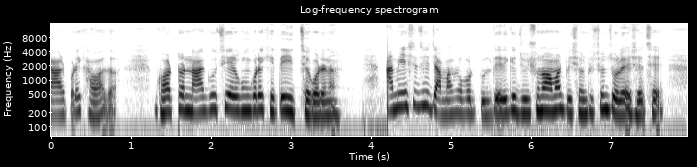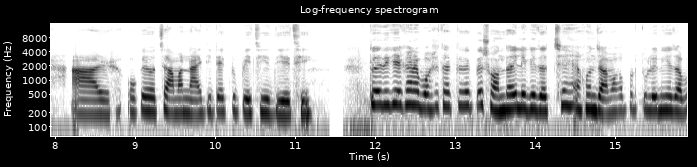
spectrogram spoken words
তারপরে খাওয়া দাওয়া। ঘর টর না গুছিয়ে এরকম করে খেতেই ইচ্ছে করে না। আমি এসেছি জামা কাপড় তুলতে, এদিকে জুসুনও আমার পিছন পিছন চলে এসেছে। আর ওকে হচ্ছে আমার নাইটিটা একটু পেঁচিয়ে দিয়েছি। তো এদিকে এখানে বসে থাকতে থাকতে সন্ধ্যায় লেগে যাচ্ছে, এখন জামা কাপড় তুলে নিয়ে যাব।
